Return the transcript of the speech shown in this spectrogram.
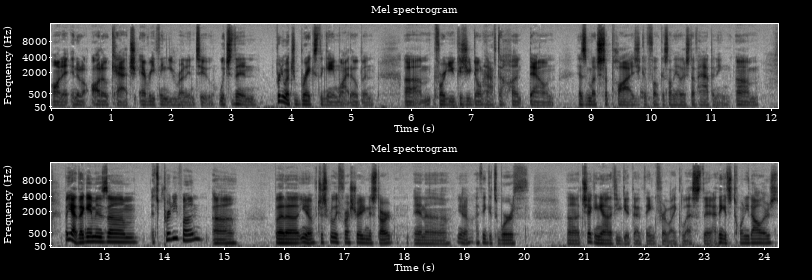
on it and it'll auto catch everything you run into which then pretty much breaks the game wide open um, for you because you don't have to hunt down as much supplies. You can focus on the other stuff happening. Um, but yeah that game is um, it's pretty fun. Uh, but uh, you know just really frustrating to start and uh, you know i think it's worth uh, checking out if you get that thing for like less than i think it's $20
